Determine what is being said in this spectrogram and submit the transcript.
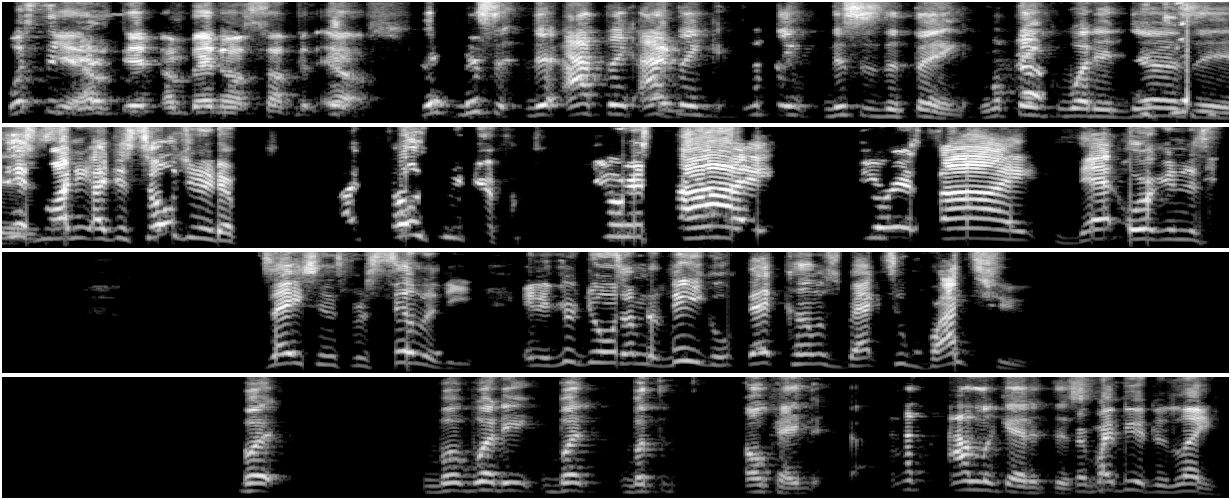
What's the Yeah, I'm, difference? bet- I'm betting on something else. this is I think I think I think this is the thing. I think what it does This, is I just told you the difference. I told you the difference. You're inside. You're inside that organization's facility, and if you're doing something illegal, that comes back to bite you. but but what he but but the- okay, I, I look at it this There way. might be a delay.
